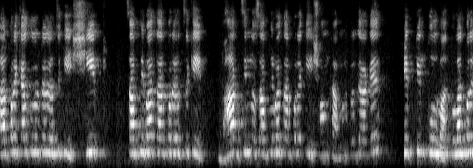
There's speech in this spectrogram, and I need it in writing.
তারপরে ক্যালকুলেটারে হচ্ছে কি শিফট চাপ দিবা, তারপরে হচ্ছে কি ভাগ চিহ্ন চাপ দিবা, তারপরে কি সংখ্যা। মনে করো যে আগে ফিফটিন তুলবা, তোলার পরে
